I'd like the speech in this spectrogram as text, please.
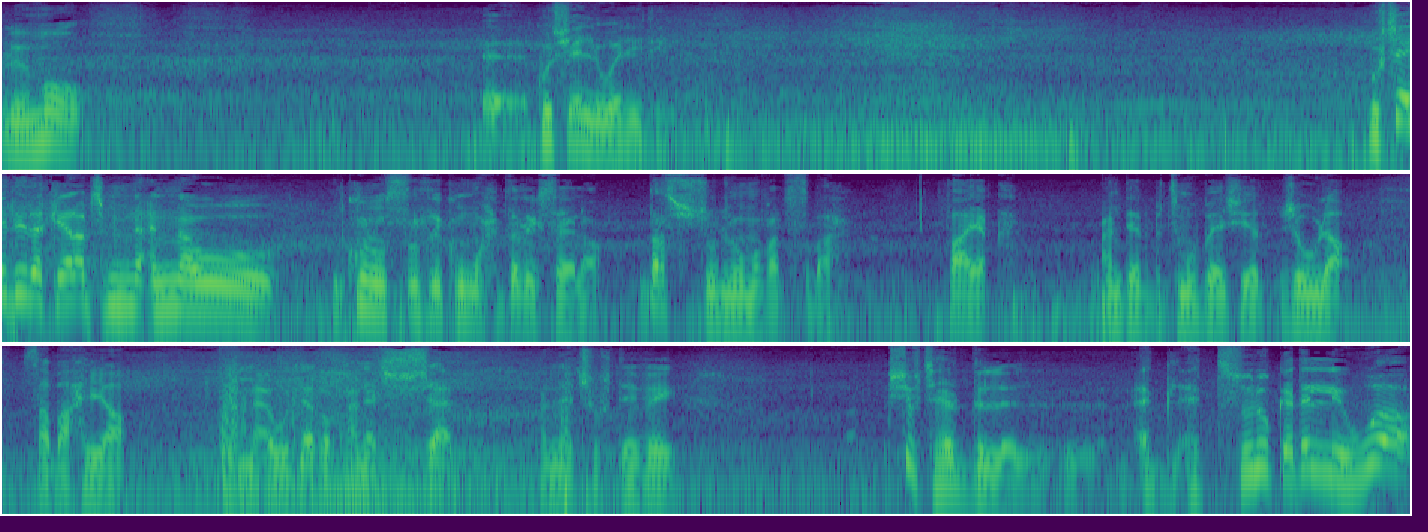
لو مو أه، كلشي على الوالدين. مشاهدينا الكرام نتمنى أنه نكون وصلت لكم واحد الرسالة. درت شفتو اليوم في هذا الصباح. فايق عندي بث مباشر جولة صباحية. كما عودناكم في قناه الشعب قناه شوف تيفي شفت هاد هاد السلوك هذا اللي هو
